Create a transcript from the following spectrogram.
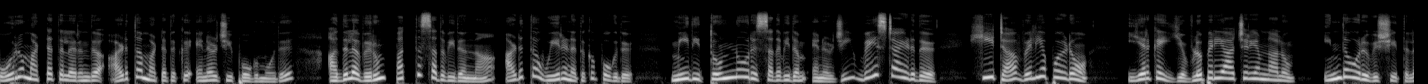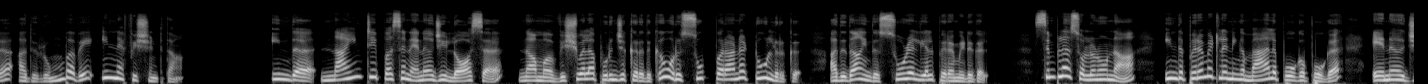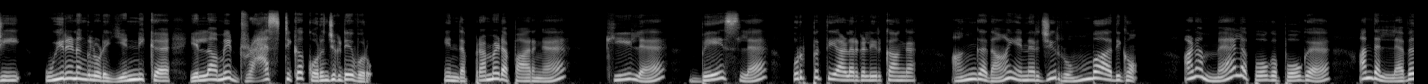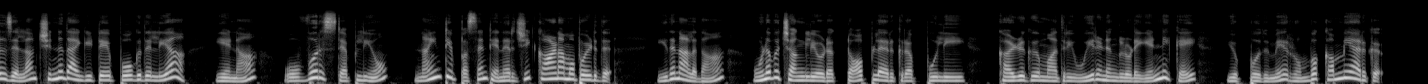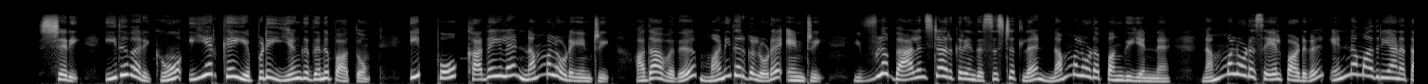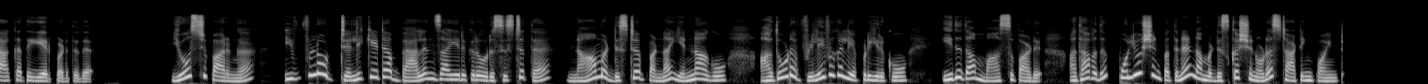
ஒரு மட்டத்துல இருந்து அடுத்த மட்டத்துக்கு எனர்ஜி போகும்போது அதுல வெறும் பத்து சதவீதம் தான் அடுத்த உயிரினத்துக்கு போகுது. மீதி தொண்ணூறு சதவீதம் எனர்ஜி வேஸ்ட் ஆயிடுது. ஹீட்டா வெளிய போயிடும். இயற்கை எவ்ளோ பெரிய ஆச்சரியம்னாலும் இந்த ஒரு விஷயத்துல அது ரொம்பவே இன்எஃபிஷியன்ட் தான். இந்த 90% பர்சன்ட் எனர்ஜி லாஸ நாம விஷுவலா புரிஞ்சுக்கிறதுக்கு ஒரு சூப்பரான டூல் இருக்கு. அதுதான் இந்த சூழலியல் பிரமிடுகள். சிம்பிளா சொல்லணும்னா இந்த பிரமிட்ல நீங்க மேல போக போக எனர்ஜி உயிரினங்களோட எண்ணிக்கை எல்லாமே டிராஸ்டிக்கா குறைஞ்சுக்கிட்டே வரும். இந்த பிரமிட பாருங்க. கீழே பேஸ்ல உற்பத்தியாளர்கள் இருக்காங்க. அங்கதான் எனர்ஜி ரொம்ப அதிகம். ஆனா மேல போக போக அந்த லெவல்ஸ் எல்லாம் சின்னதாகிட்டே போகுது இல்லையா? ஏன்னா ஒவ்வொரு ஸ்டெப்லயும் 90% பர்சன்ட் எனர்ஜி காணாம போயிடுது. இதனால தான் உணவுச் சங்கிலியோட டாப்ல இருக்கிற புலி கழுகு மாதிரி உயிரினங்களோட எண்ணிக்கை எப்போதுமே ரொம்ப கம்மியா இருக்கு. சரி இதுவரைக்கும் இயற்கை எப்படி இயங்குதுன்னு பார்த்தோம். இப்போ கதையில நம்மளோட என்ட்ரி அதாவது மனிதர்களோட என்ட்ரி இவ்ளோ பேலன்ஸ்டா இருக்கிற இந்த சிஸ்டத்துல நம்மளோட பங்கு என்ன? நம்மளோட செயல்பாடுகள் என்ன மாதிரியான தாக்கத்தை ஏற்படுத்துது? யோசிச்சு பாருங்க இவ்ளோ டெலிகேட்டா பேலன்ஸ் ஆகியிருக்கிற ஒரு சிஸ்டத்தை நாம டிஸ்டர்ப் பண்ணா என்னாகும் அதோட விளைவுகள் எப்படி இருக்கும்? இதுதான் மாசுபாடு. அதாவது பொல்யூஷன் பத்தின நம்ம டிஸ்கஷனோட ஸ்டார்டிங் பாயிண்ட்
